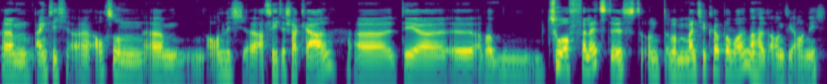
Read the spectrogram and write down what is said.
Ähm, eigentlich äh, auch so ein ähm, ordentlich äh, athletischer Kerl, äh, der äh, aber zu oft verletzt ist und aber manche Körper wollen dann halt irgendwie auch nicht.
